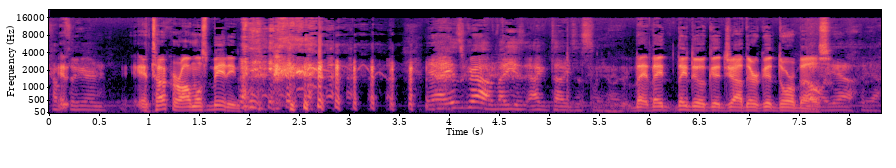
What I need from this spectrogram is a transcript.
come through here and And Tucker almost beat him. yeah, he's a but he's I can tell he's a sweetheart. they, they they do a good job. They're good doorbells. Oh yeah, yeah,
